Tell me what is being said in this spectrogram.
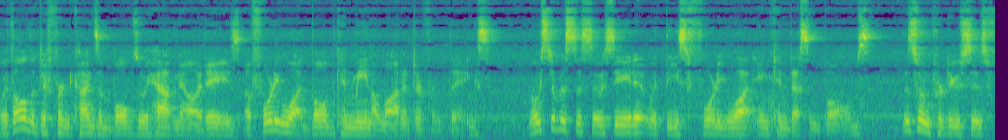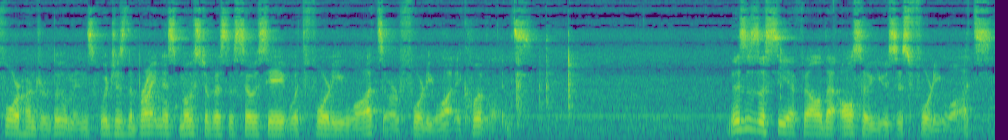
With all the different kinds of bulbs we have nowadays, a 40 watt bulb can mean a lot of different things. Most of us associate it with these 40 watt incandescent bulbs. This one produces 400 lumens, which is the brightness most of us associate with 40 watts or 40 watt equivalents. This is a CFL that also uses 40 watts.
